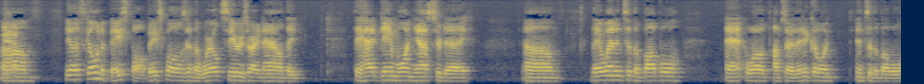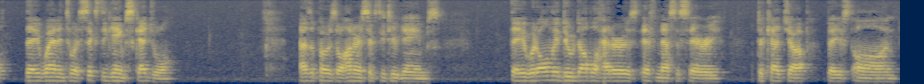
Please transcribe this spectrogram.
Yeah. Um, yeah, let's go into baseball. Baseball is in the World Series right now. They they had Game One yesterday. Um, they went into the bubble, and well, I'm sorry, they didn't go in, into the bubble. They went into a 60 game schedule as opposed to 162 games. They would only do double headers if necessary to catch up based on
